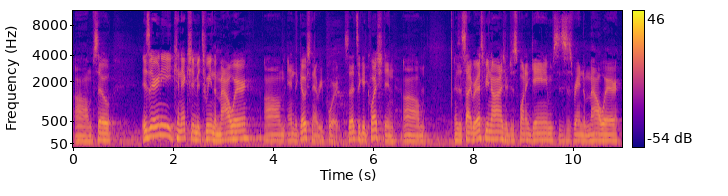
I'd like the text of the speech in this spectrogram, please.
Um, so, is there any connection between the malware um, and the GhostNet report? So that's a good question. Um, is it cyber espionage or just fun and games? Is this random malware?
